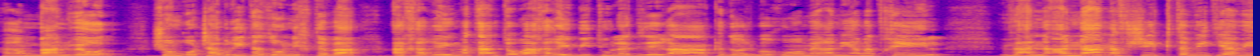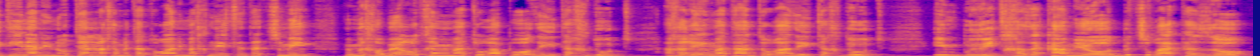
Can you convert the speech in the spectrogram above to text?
הרמב"ן ועוד, שאומרות שהברית הזו נכתבה אחרי מתן תורה, אחרי ביטול הגזירה, הקדוש ברוך הוא אומר, אני המתחיל, וענה נפשי כתבית יבית, הנה אני נותן לכם את התורה, אני מכניס את עצמי ומחבר אתכם עם התורה. פה זה התאחדות, אחרי מתן תורה זה התאחדות עם ברית חזקה מאוד, בצורה כזו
